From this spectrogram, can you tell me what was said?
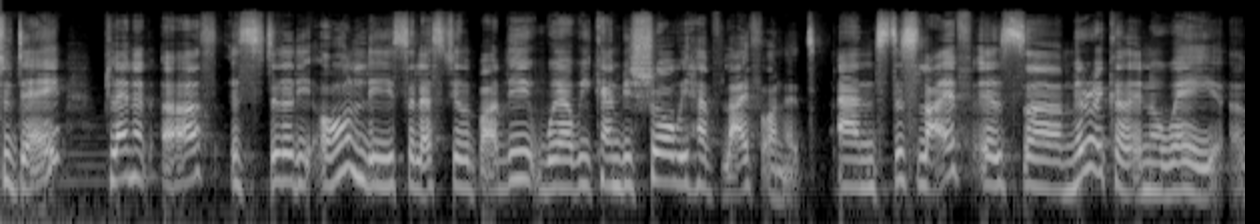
today, planet Earth is still the only celestial body where we can be sure we have life on it. And this life is a miracle in a way. Uh,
